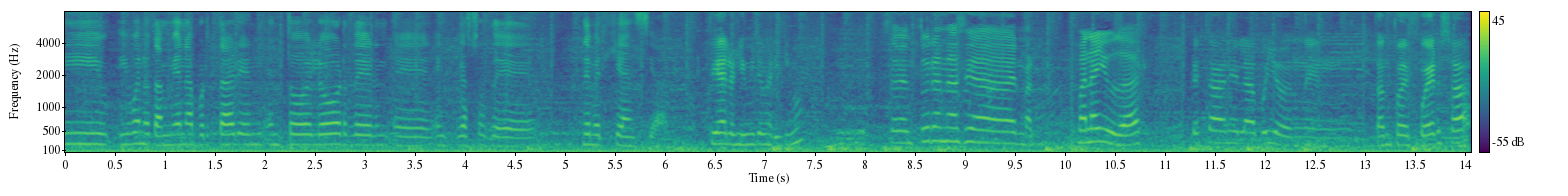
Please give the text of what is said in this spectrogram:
Y, bueno, también aportar en, todo el orden eh, en casos de, emergencia. Cuidar los límites marítimos. Se aventuran hacia el mar. Van a ayudar. Prestan el apoyo en, tanto de fuerza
